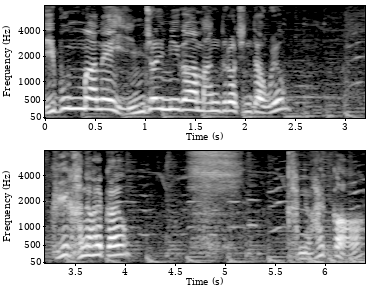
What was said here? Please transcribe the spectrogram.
2분 만에 인절미가 만들어진다고요? 그게 가능할까요? 가능할까?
